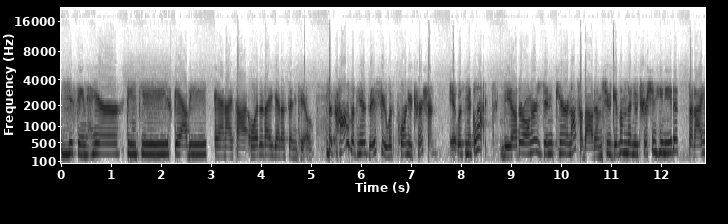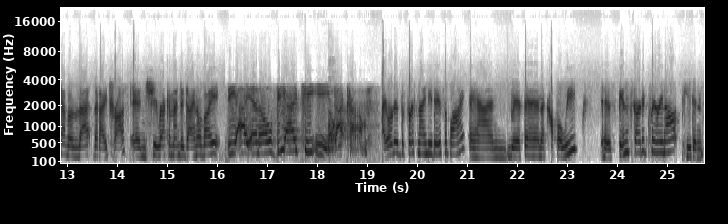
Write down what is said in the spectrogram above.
missing hair, stinky, scabby, and I thought, what did I get us into? The cause of his issue was poor nutrition. It was neglect. The other owners didn't care enough about him to give him the nutrition he needed. But I have a vet that I trust, and she recommended Dinovite. D-I-N-O-V-I-T-E oh. dot com. I ordered the first 90-day supply, and within a couple weeks, his skin started clearing up. He didn't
